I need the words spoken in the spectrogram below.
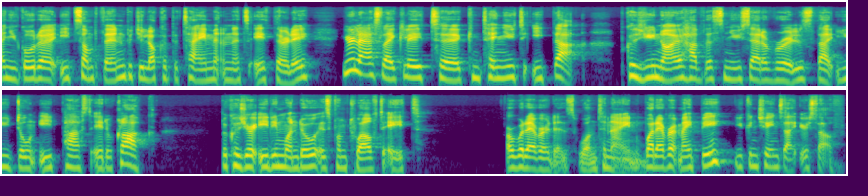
and you go to eat something, but you look at the time and it's 8:30, you're less likely to continue to eat that because you now have this new set of rules that you don't eat past eight o'clock because your eating window is from 12 to 8 or whatever it is, 1 to 9, whatever it might be, you can change that yourself.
